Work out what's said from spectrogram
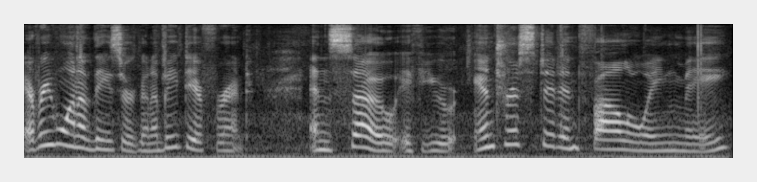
Every one of these are going to be different. And so, if you're interested in following me,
